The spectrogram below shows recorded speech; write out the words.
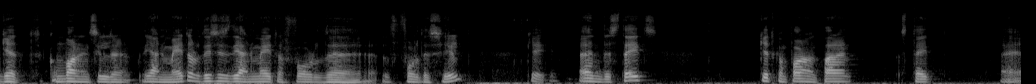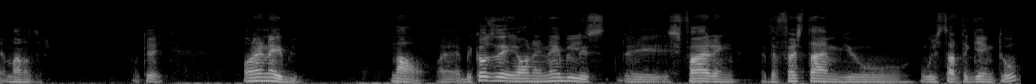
get component shield the animator. This is the animator for the for the shield. Okay and the states get component parent state uh, manager. Okay on enable now uh, because the on enable is uh, is firing the first time you will start the game too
